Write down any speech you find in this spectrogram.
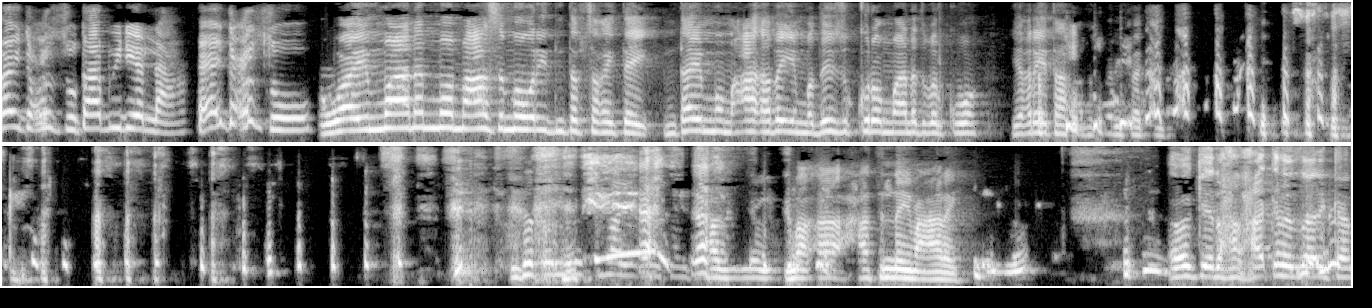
خي تحسو تابيدي الله خي تحسو واي ما أنا ما مع سما وريد أنت بسخيتي أنت ما مع أبي ما دي ذكروا ما نتبلكو يا غريتها حاتني معاري أوكي نحن حكنا ذلك كان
